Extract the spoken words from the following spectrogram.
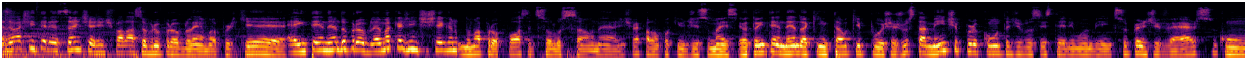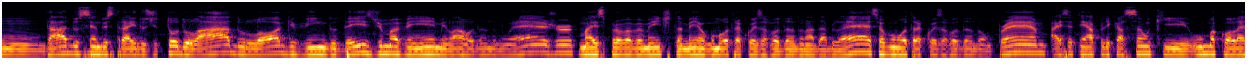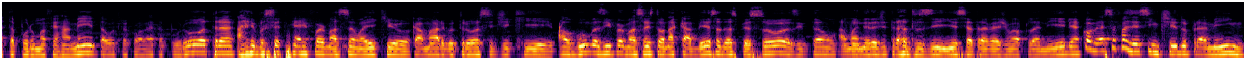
Mas eu acho interessante a gente falar sobre o problema, porque é entendendo o problema que a gente chega numa proposta de solução, né? A gente vai falar um pouquinho disso, mas eu tô entendendo aqui então que, puxa, justamente por conta de vocês terem um ambiente super diverso, com dados sendo extraídos de todo lado, log vindo desde uma VM lá rodando no Azure, mas provavelmente também alguma outra coisa rodando na AWS, alguma outra coisa rodando on-prem. Aí você tem a aplicação que uma coleta por uma ferramenta, outra coleta por outra. Aí você tem a informação aí que o Camargo trouxe de de que algumas informações estão na cabeça das pessoas, então a maneira de traduzir isso é através de uma planilha começa a fazer sentido para mim,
